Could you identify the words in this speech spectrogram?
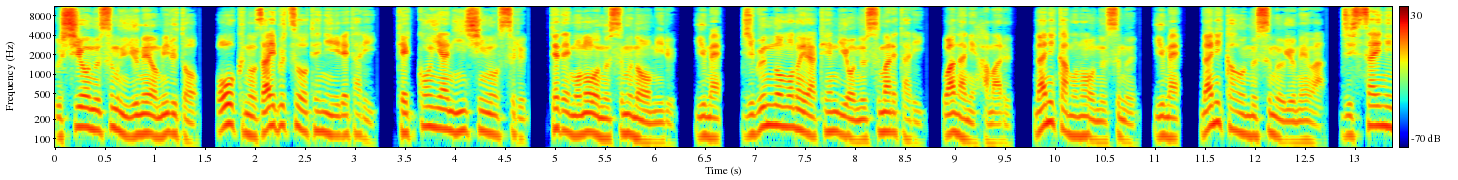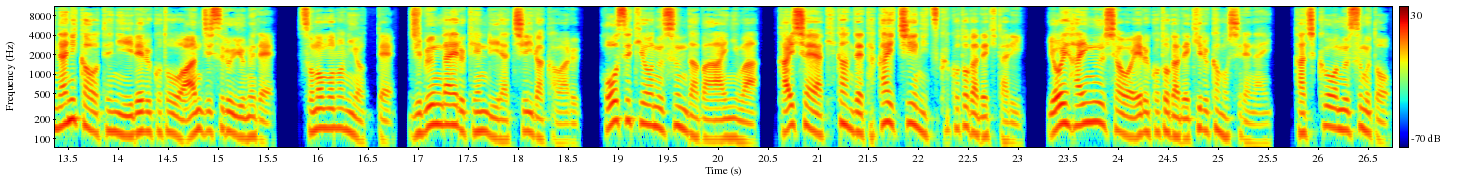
牛を盗む夢を見ると、多くの財物を手に入れたり、結婚や妊娠をする、手で物を盗むのを見る、夢、自分の物や権利を盗まれたり、罠にはまる、何か物を盗む、夢、何かを盗む夢は、実際に何かを手に入れることを暗示する夢で、そのものによって自分が得る権利や地位が変わる。宝石を盗んだ場合には、会社や機関で高い地位につくことができたり、良い配偶者を得ることができるかもしれない。家畜を盗むと、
